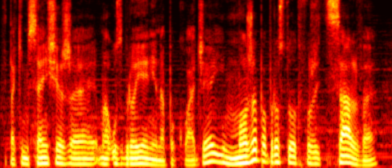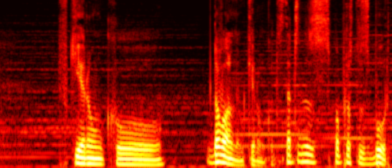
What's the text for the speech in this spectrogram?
w takim sensie, że ma uzbrojenie na pokładzie i może po prostu otworzyć salwę w kierunku, dowolnym kierunku, to znaczy jest po prostu z burt.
